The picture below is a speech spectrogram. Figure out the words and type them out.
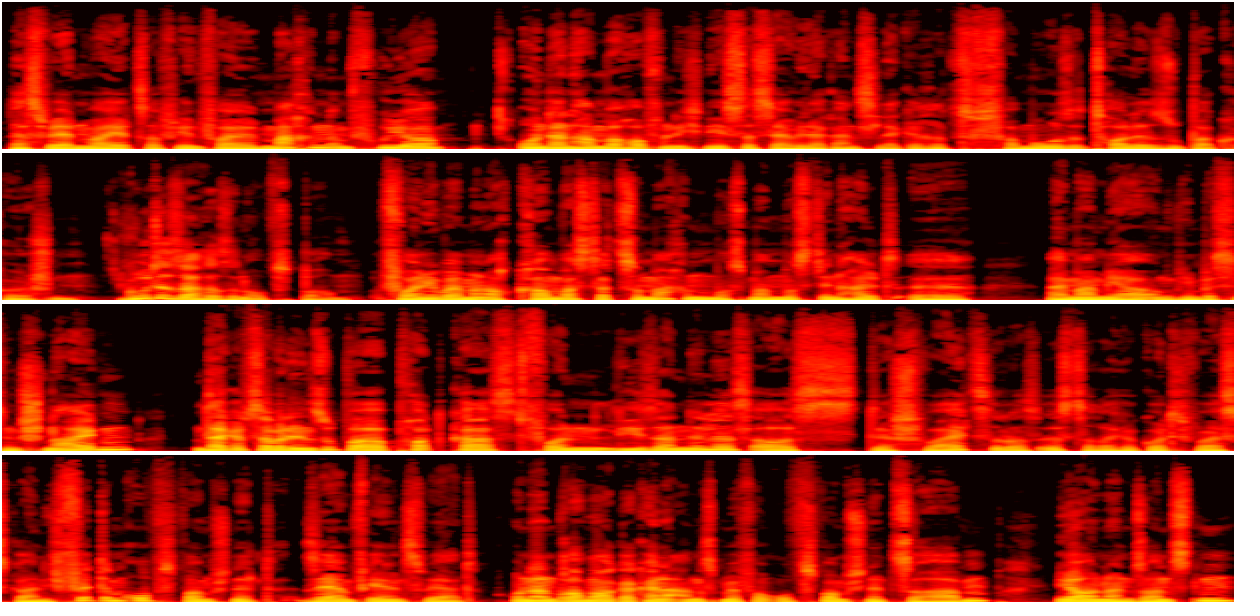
Das werden wir jetzt auf jeden Fall machen im Frühjahr. Und dann haben wir hoffentlich nächstes Jahr wieder ganz leckere, famose, tolle Superkirschen. Gute Sache, so ein Obstbaum. Vor allem, weil man auch kaum was dazu machen muss. Man muss den halt äh, einmal im Jahr irgendwie ein bisschen schneiden. Da gibt's aber den super Podcast von Lisa Nilles aus der Schweiz oder aus Österreich. Oh Gott, ich weiß gar nicht. Fit im Obstbaumschnitt. Sehr empfehlenswert. Und dann braucht man gar keine Angst mehr vom Obstbaumschnitt zu haben. Ja, und ansonsten,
